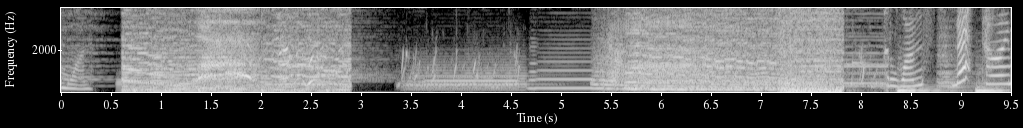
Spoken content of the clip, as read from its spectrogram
someone. Little ones, nap time.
